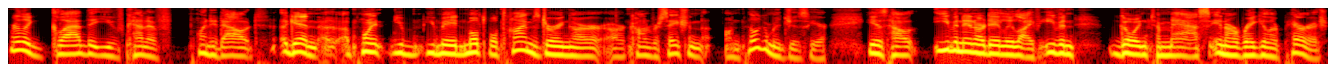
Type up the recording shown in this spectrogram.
Really glad that you've kind of pointed out again a point you you made multiple times during our our conversation on pilgrimages here is how even in our daily life even going to mass in our regular parish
